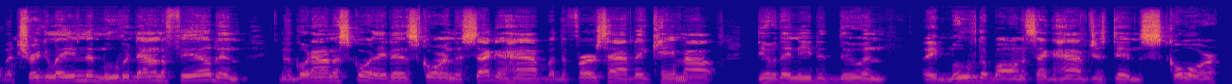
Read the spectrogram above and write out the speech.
matriculating them, moving down the field, and you know go down and score. They didn't score in the second half, but the first half they came out, did what they needed to do, and they moved the ball in the second half, just didn't score.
